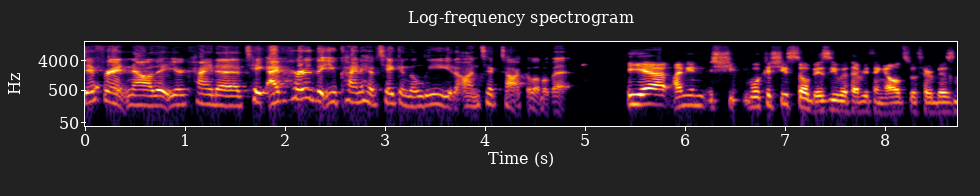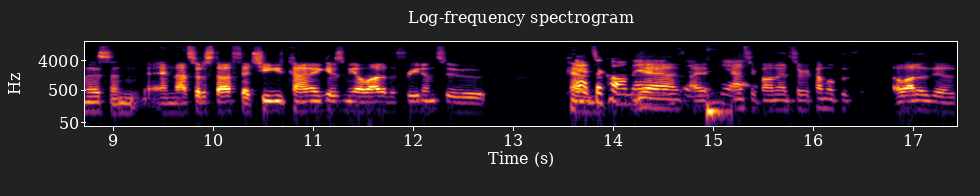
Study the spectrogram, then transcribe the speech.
different now that you're kind of take i've heard that you kind of have taken the lead on tiktok a little bit yeah i mean she well because she's so busy with everything else with her business and and that sort of stuff that she kind of gives me a lot of the freedom to kind answer of, comments yeah, and, I, yeah answer comments or come up with a lot of the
